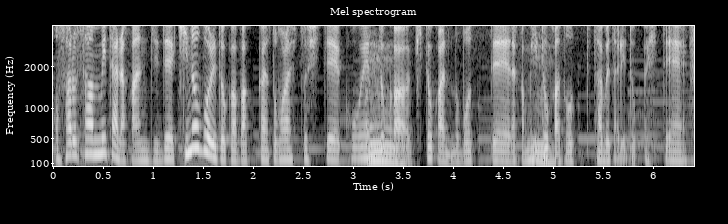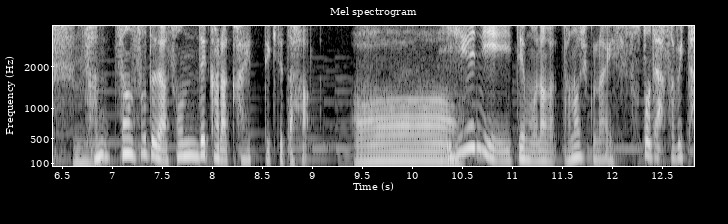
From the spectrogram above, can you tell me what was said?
お猿さんみたいな感じで、木登りとかばっかり友達として、公園とうんか木とかに登って、なんか実とか取って食べたりとかして、うん散々外で遊んでから帰ってきてた派。家にいてもなんか楽しくないし、外で遊びた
